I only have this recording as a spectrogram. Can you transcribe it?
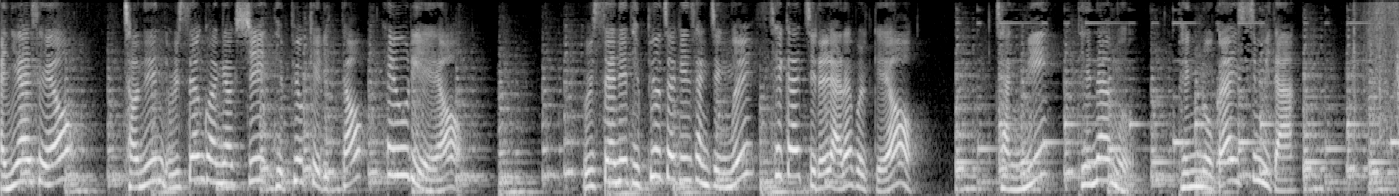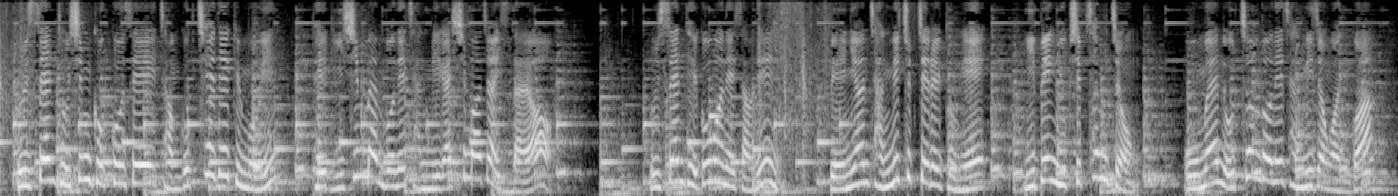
안녕하세요. 저는 울산광역시 대표 캐릭터 해울이에요. 울산의 대표적인 상징물 세 가지를 알아볼게요. 장미, 대나무, 백로가 있습니다. 울산 도심 곳곳에 전국 최대 규모인 120만 본의 장미가 심어져 있어요. 울산 대공원에서는 매년 장미 축제를 통해 263종, 5만 5천 번의 장미 정원과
